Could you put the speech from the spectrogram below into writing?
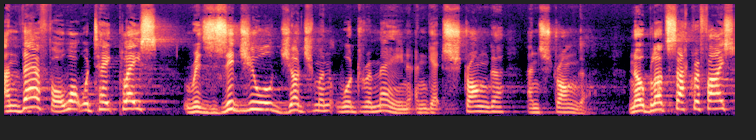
And therefore, what would take place? Residual judgment would remain and get stronger and stronger. No blood sacrifice,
